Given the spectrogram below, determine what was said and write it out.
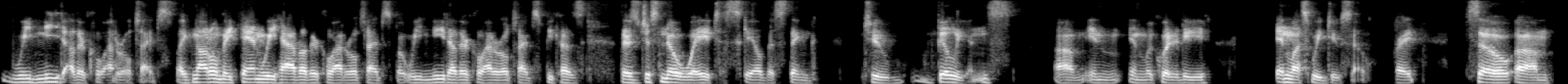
we need other collateral types. Like not only can we have other collateral types, but we need other collateral types because there's just no way to scale this thing to billions um, in in liquidity unless we do so, right? So um,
